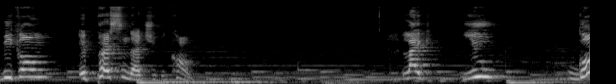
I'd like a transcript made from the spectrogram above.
become a person that you become. Like you go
